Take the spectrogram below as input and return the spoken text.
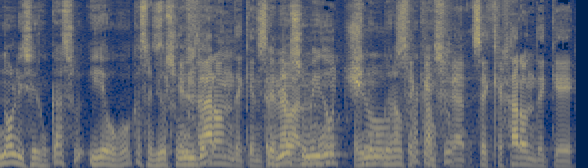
No le hicieron caso y Diego Coca se vio Se sumido. quejaron de que se vio sumido mucho, en un gran se, fracaso. queja- se quejaron de que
